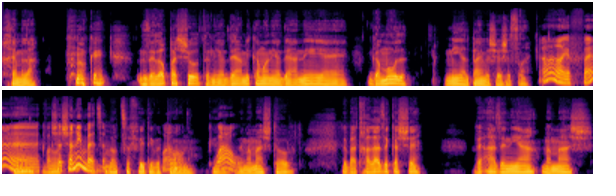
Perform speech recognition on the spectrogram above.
חמלה, אוקיי? זה לא פשוט, אני יודע, מי כמוני יודע, אני אה, גמול מ-2016. אה, יפה, כן, כבר לא, שש שנים בעצם. לא צפיתי בפורנו. כן, וואו. זה ממש טוב. ובהתחלה זה קשה, ואז זה נהיה ממש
